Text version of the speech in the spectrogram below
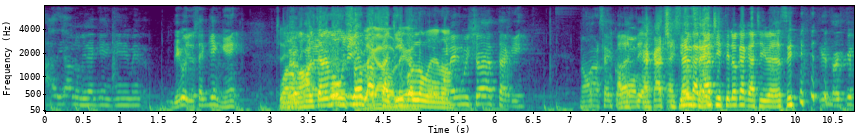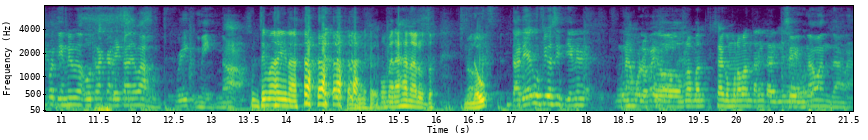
Ah, diablo, mira quién es. mira. Digo, yo sé quién es. Sí. Bueno, a lo mejor tenemos un shot hasta aquí obligado. por lo menos. ponen un shot hasta aquí. No van a ser como Kakashi estilo Sensei, Kakashi, estilo Kakashi, iba a decir. Que todo el tiempo tiene una- otra careta debajo. Freak me. No. ¿Te imaginas? Homenaje a Naruto. no. Estaría gufio si tiene una, por lo menos. una, o sea, como una bandanita aquí. Sí, una bandana.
